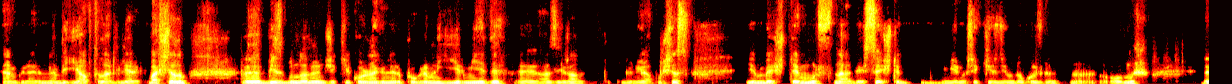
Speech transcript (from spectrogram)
hem günaydın hem de iyi haftalar dileyerek başlayalım. E, biz bundan önceki Korona Günleri programını 27 e, Haziran günü yapmışız. 25 Temmuz neredeyse işte 28-29 gün e, olmuş. E,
